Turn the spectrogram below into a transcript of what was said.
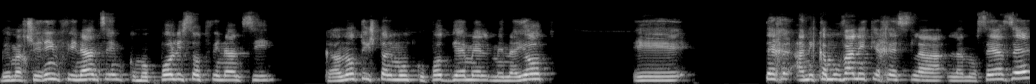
במכשירים פיננסיים כמו פוליסות פיננסי, קרנות השתלמות, קופות גמל, מניות. אה, אני כמובן אתייחס לנושא הזה.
